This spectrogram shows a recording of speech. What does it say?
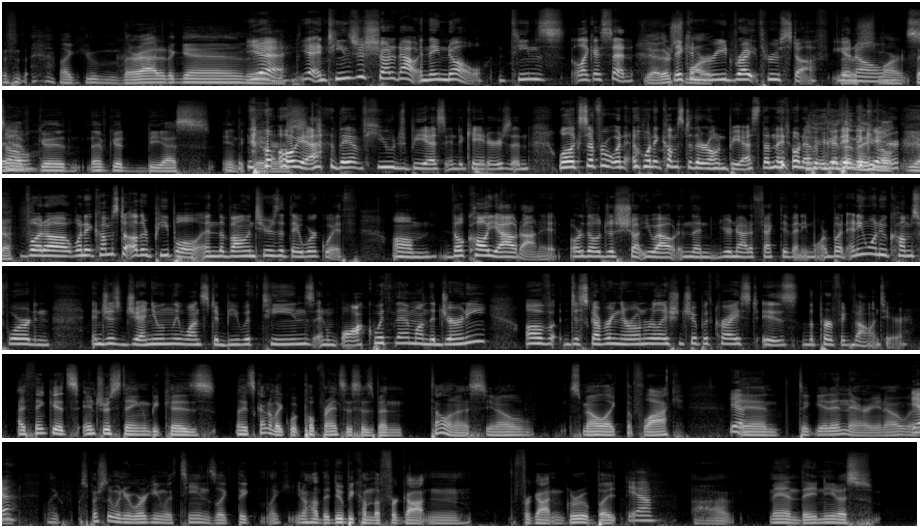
like they're at it again. yeah yeah and teens just shut it out and they know teens like i said yeah, they're they smart. can read right through stuff you they're know smart. They so have good, they have good BS indicators. oh yeah they have huge bs indicators and well except for when when it comes to their own bs then they don't have a good indicator yeah. but uh when it comes to other people and the volunteers that they work with um they'll call you out on it or they'll just shut you out and then you're not effective anymore but anyone who comes forward and and just genuinely wants to be with teens and walk with them on the journey of discovering their own relationship with Christ is the perfect volunteer I think it's interesting because it's kind of like what Pope Francis has been telling us, you know, smell like the flock yeah and to get in there, you know. And Yeah. Like especially when you're working with teens, like they like you know how they do become the forgotten forgotten group, but yeah uh man, they need us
